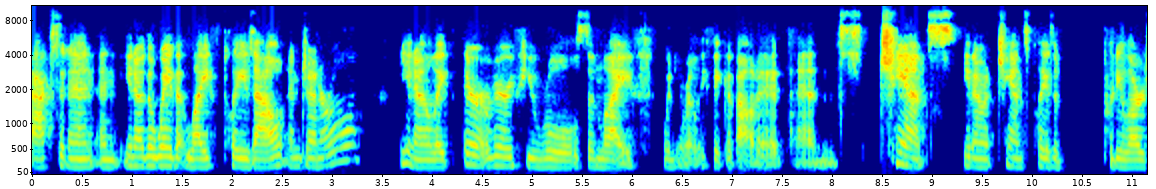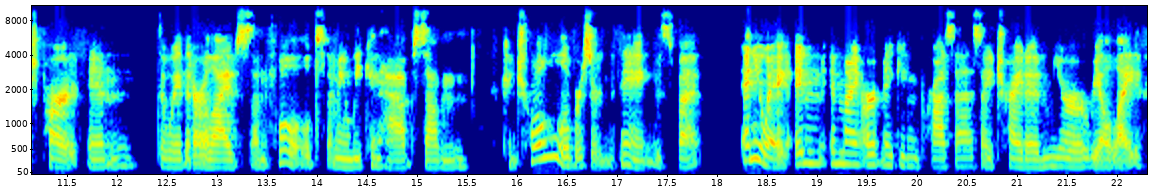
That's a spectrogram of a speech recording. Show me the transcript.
accident and you know the way that life plays out in general you know, like there are very few rules in life when you really think about it. And chance, you know, chance plays a pretty large part in the way that our lives unfold. I mean, we can have some control over certain things, but anyway, in in my art making process, I try to mirror real life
